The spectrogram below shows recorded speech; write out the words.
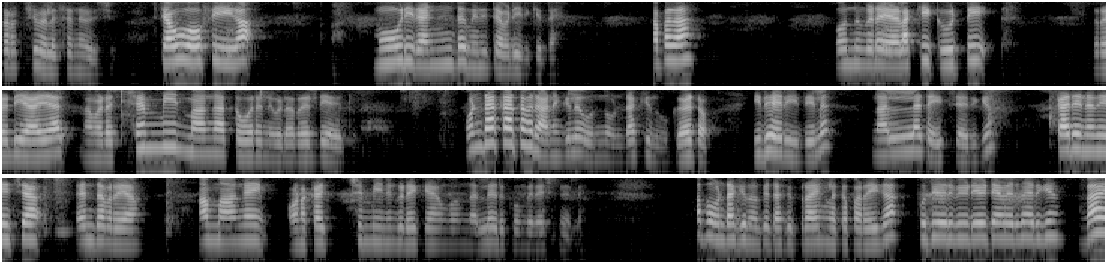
കുറച്ച് വെളിച്ചെണ്ണ ഒഴിച്ചു. സ്റ്റൗ ഓഫ് ചെയ്യുക. മൂടി രണ്ട് മിനിറ്റ് അവിടെ ഇരിക്കട്ടെ. അപ്പോൾ ദാ ഒന്നും കൂടെ ഇളക്കി കൂട്ടി റെഡി ആയാൽ നമ്മുടെ ചെമ്മീൻ മാങ്ങ തോരൻ ഇവിടെ റെഡി ആയിട്ടുണ്ട്. ഉണ്ടാക്കാത്തവരാണെങ്കിൽ ഒന്ന് ഉണ്ടാക്കി നോക്കുക കേട്ടോ. ഇതേ രീതിയിൽ നല്ല ടേസ്റ്റ് ആയിരിക്കും. കാര്യം എന്നാന്ന് ചോദിച്ചാൽ എന്താ പറയാ ആ മാങ്ങയും ഉണക്ക ചെമ്മീനും കൂടെയൊക്കെ ആകുമ്പോൾ നല്ലൊരു കോമ്പിനേഷൻ അല്ലേ? അപ്പോൾ ഉണ്ടാക്കി നോക്കിയിട്ട് അഭിപ്രായങ്ങളൊക്കെ പറയുക. പുതിയൊരു വീഡിയോ ആയിട്ട് ഞാൻ വരുന്നതായിരിക്കും. ബൈ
